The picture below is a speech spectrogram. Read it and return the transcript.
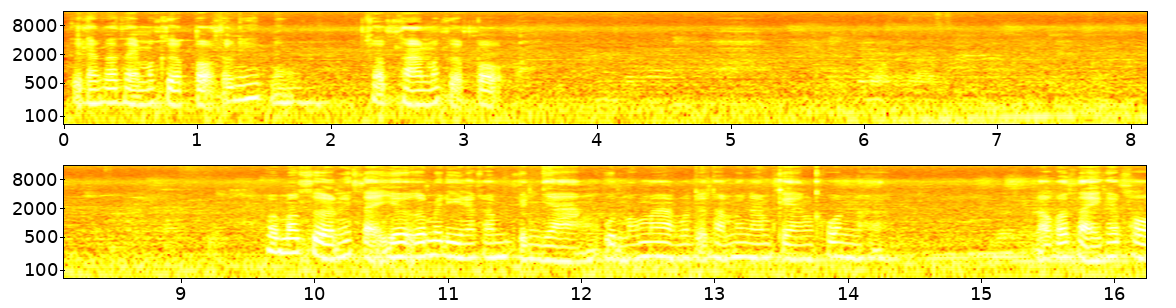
เสร็จแล้วก็ใส่มะเขือเปราะสักนิดหนึ่งชอบทานมะเขือเปราะ เพ ราะมะเขือนี่ใส่เยอะก็ไม่ดีนะคะ มันเป็นยางอุ่นมากๆ มันจะทำให้น้ำแกงข้นนะคะ เราก็ใส่แค่พอ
